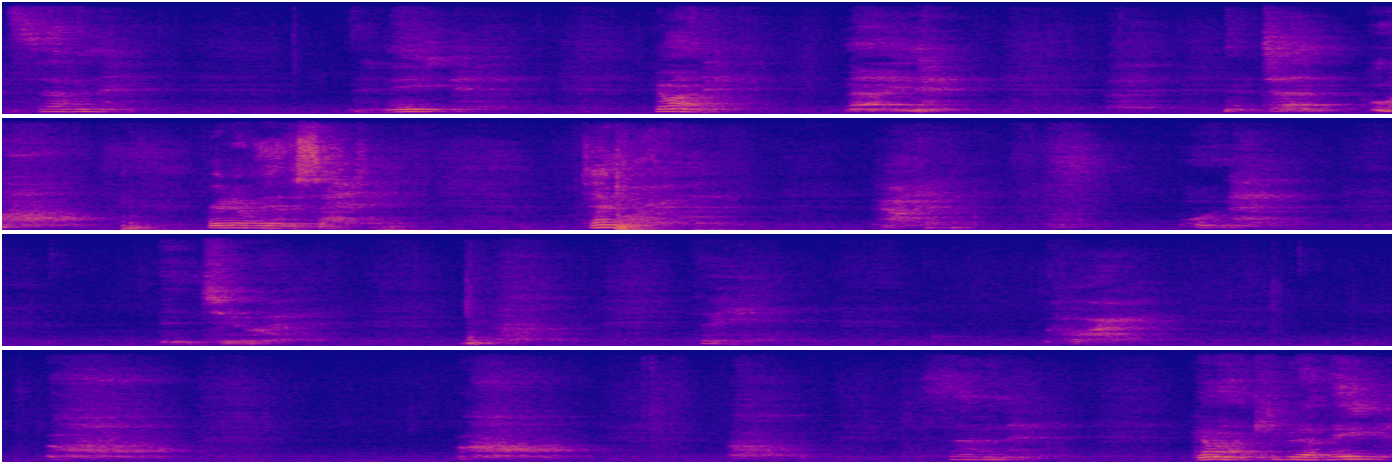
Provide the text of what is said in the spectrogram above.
seven, and eight. Come on. Nine, and ten. Ooh. Right over the other side. Ten more. One, and two, three, four. Seven. Come on, keep it up. Eight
